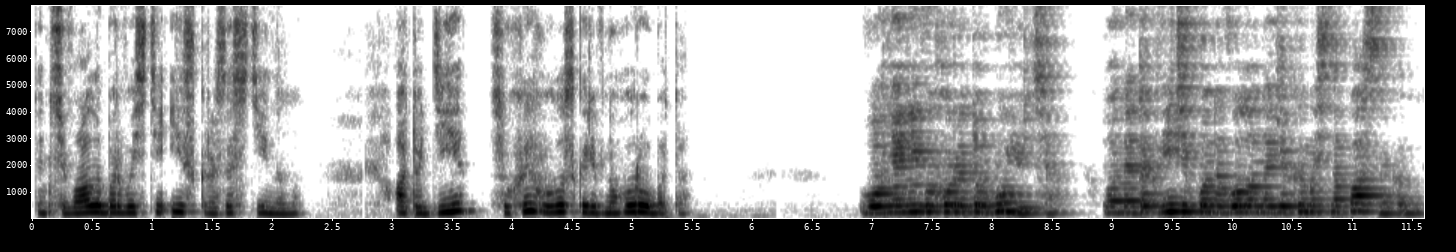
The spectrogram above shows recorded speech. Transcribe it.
Танцювали барвисті іскри за стінами. А тоді сухий голос керівного робота. Вогняні вихори турбуються. Планета квітів поневолена якимись напасниками.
